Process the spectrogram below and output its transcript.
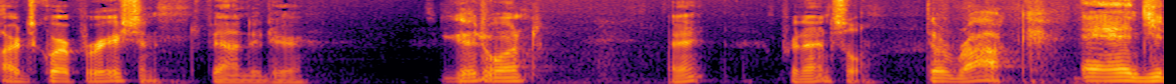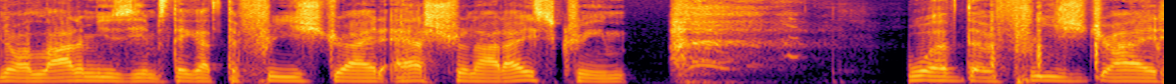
large corporation founded here. It's a good one. Right? Prudential. The Rock. And you know, a lot of museums they got the freeze dried astronaut ice cream. we'll have the freeze dried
